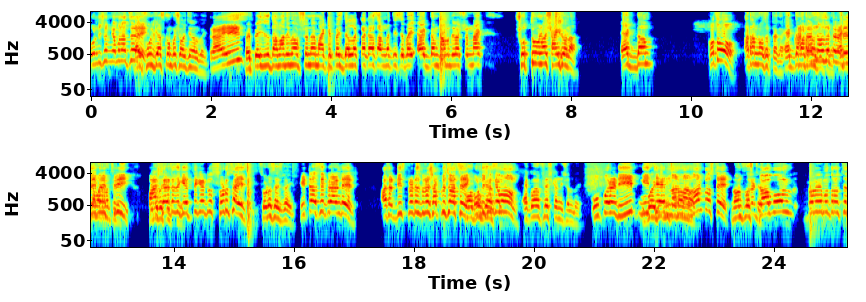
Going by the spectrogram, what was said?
কন্ডিশন কেমন আছে? ভাই ফুল গ্যাস কম্প্রেসর অরিজিনাল ভাই। প্রাইস ভাই প্রাইস দামাদামি অপশন নাই মার্কেট প্রাইস 1.5 লাখ টাকা আছে আমরা দিয়েছি ভাই একদম দামাদামি অপশন নাই। সত্তর না ষাটও না। একদম কত? আটান্ন হাজার টাকা একদম আটান্ন হাজার টাকা ডেলিভারি ফ্রি পাশে যে গেট থেকে একটু ছোট সাইজ ছোট সাইজ ভাই। হিটাসি ব্র্যান্ডের আচ্ছা ডিসপ্লে ডিসপ্লে সবকিছু আছে। কন্ডিশন কেমন? একেবারে ফ্রেশ কন্ডিশন ভাই। উপরে ডিপ নিচে normal non frosted non frosted double ডোরের হচ্ছে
